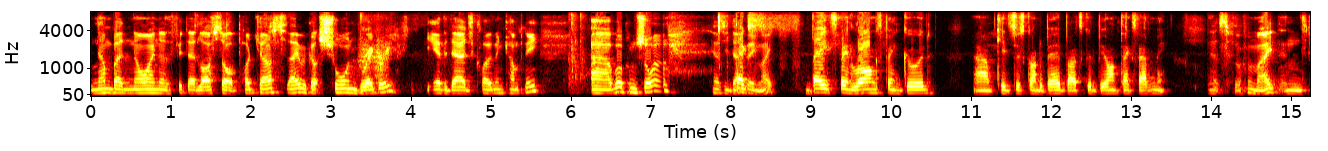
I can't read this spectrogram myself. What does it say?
number nine of the Fit Dad Lifestyle podcast. Today we've got Shaun Gregory, yeah, the Dad's Clothing Company. Uh, welcome, Shaun. How's your day Thanks. been, mate? Mate, it's been long. It's been good. Um, kids just gone to bed, but it's good to be on. Thanks for having me. That's welcome, mate. And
